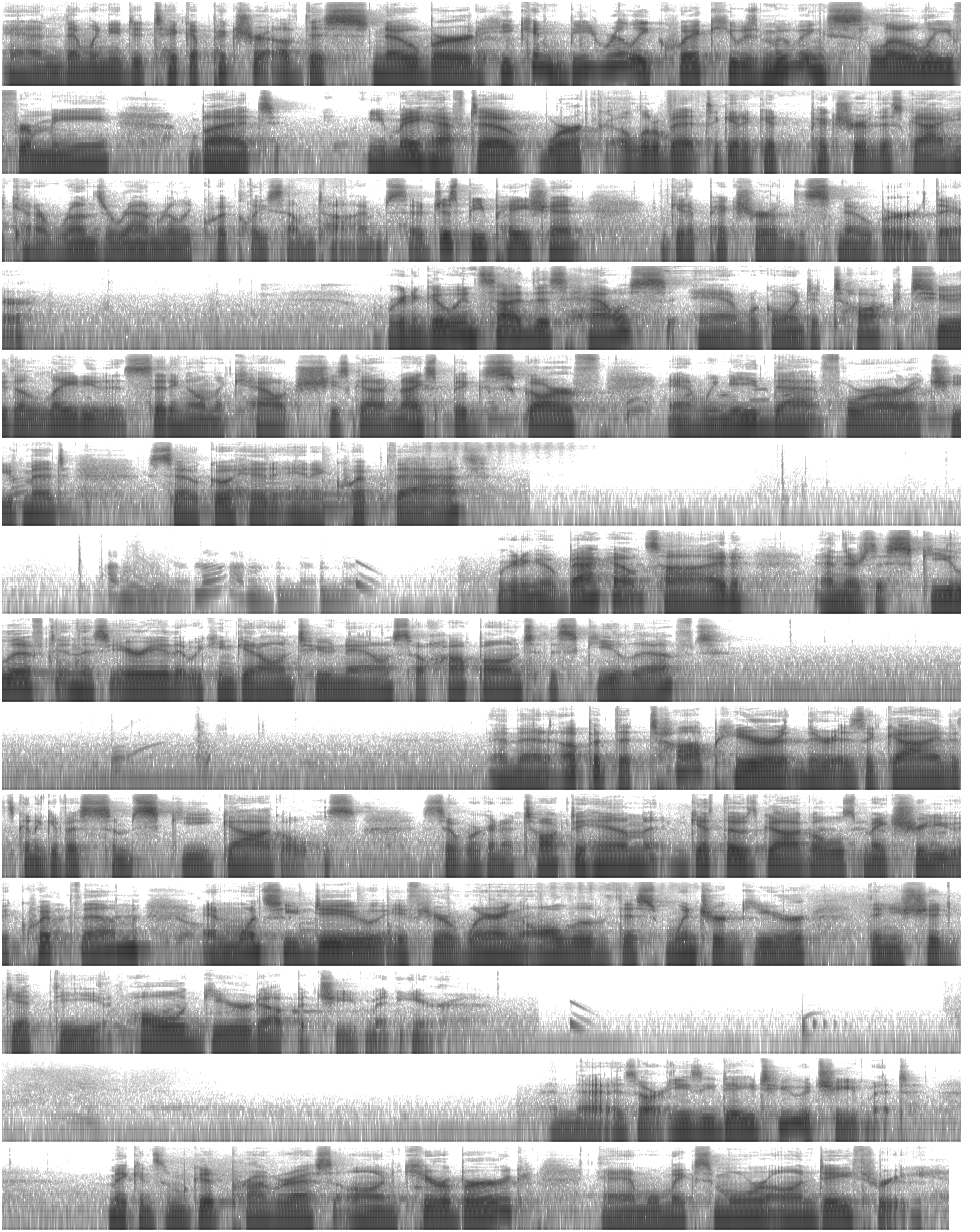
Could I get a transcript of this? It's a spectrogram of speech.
And then we need to take a picture of this snowbird. He can be really quick. He was moving slowly for me, but you may have to work a little bit to get a good picture of this guy. He kind of runs around really quickly sometimes. So just be patient and get a picture of the snowbird there. We're going to go inside this house and we're going to talk to the lady that's sitting on the couch. She's got a nice big scarf and we need that for our achievement. So go ahead and equip that. We're going to go back outside and there's a ski lift in this area that we can get onto now. So hop onto the ski lift. And then up at the top here, there is a guy that's going to give us some ski goggles. So we're going to talk to him, get those goggles, make sure you equip them. And once you do, if you're wearing all of this winter gear, then you should get the all geared up achievement here. And that is our easy day two achievement. Making some good progress on Kiiruberg, and we'll make some more on day three.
